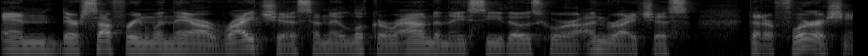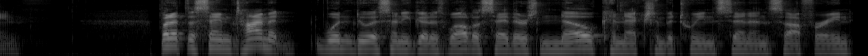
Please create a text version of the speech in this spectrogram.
and they're suffering when they are righteous and they look around and they see those who are unrighteous that are flourishing. But at the same time, it wouldn't do us any good as well to say there's no connection between sin and suffering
